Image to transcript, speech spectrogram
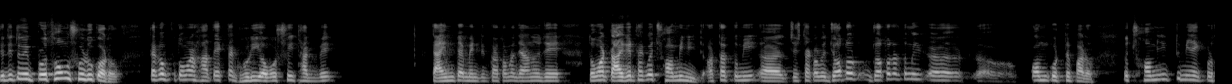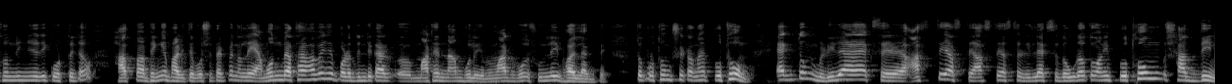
যদি তুমি প্রথম শুরু করো, দেখো, তোমার হাতে একটা ঘড়ি অবশ্যই থাকবে। টাইমটা মেনটেন করা। তোমরা জানো যে তোমার টার্গেট থাকবে ছ মিনিট অর্থাৎ তুমি চেষ্টা করবে যত, যতটা তুমি কম করতে পারো, তো ছ মিনিট তুমি এক প্রথম দিন যদি করতে যাও, হাত পা ভেঙে বাড়িতে বসে থাকবে, নাহলে এমন ব্যথা হবে যে পরের দিন থেকে আর মাঠের নাম ভুলে যাবে। মাঠ শুনলেই ভয় লাগবে। তো প্রথম সেটা নয়, প্রথম একদম রিল্যাক্সে আস্তে আস্তে আস্তে আস্তে রিল্যাক্সে দৌড়াতো আমি প্রথম সাত দিন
